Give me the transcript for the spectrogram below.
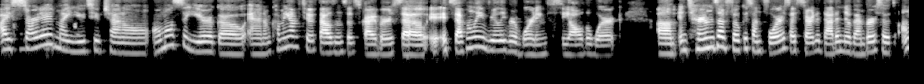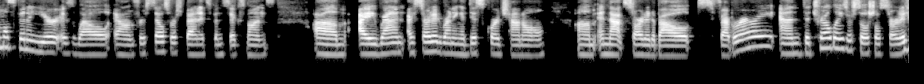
I started my YouTube channel almost a year ago and I'm coming up to a thousand subscribers. So it, it's definitely really rewarding to see all the work. Um, in terms of focus on force, I started that in November. So it's almost been a year as well. Um, for Salesforce Ben, it's been six months. Um, I ran, I started running a Discord channel. Um, and that started about February, and the Trailblazer Social started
